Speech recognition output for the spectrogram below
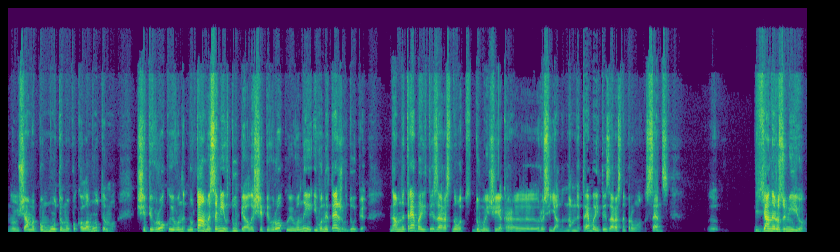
Ну, ще ми помутимо, покаламутимо. Ще півроку, і вони ну там ми самі в дупі, але ще півроку, і вони, і вони теж в дупі. Нам не треба йти зараз. Ну от думаючи, як е, росіяни, нам не треба йти зараз на перемовини. Сенс. Е, Я не розумію,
